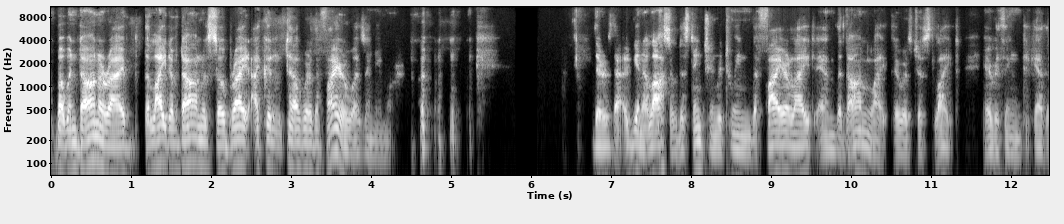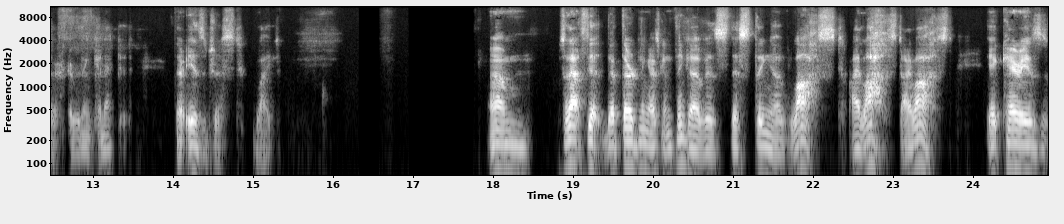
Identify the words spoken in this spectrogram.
But when dawn arrived, the light of dawn was so bright I couldn't tell where the fire was anymore. There's that again a loss of distinction between the firelight and the dawn light. There was just light, everything together, everything connected. There is just light. Um, so that's the, the third thing I was going to think of is this thing of lost. I lost. I lost. It carries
